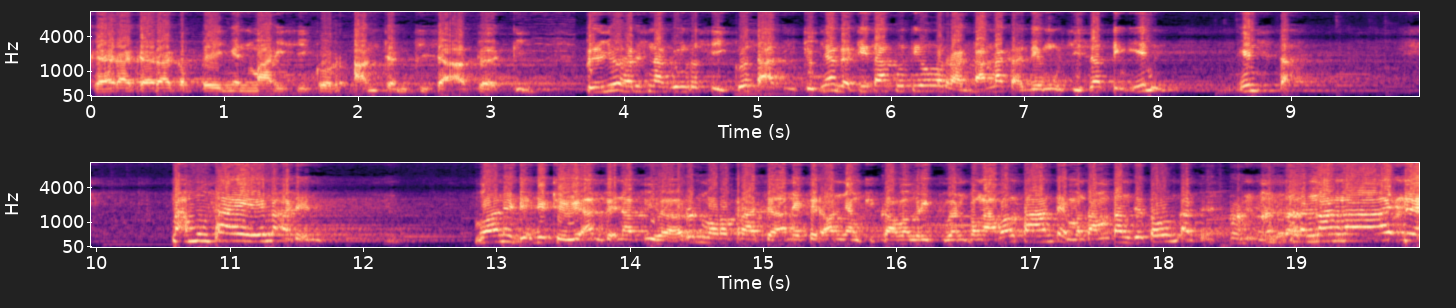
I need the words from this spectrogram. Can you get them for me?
Gara-gara kepengen marisi Quran dan bisa abadi, beliau harus nanggung resiko saat hidupnya nggak ditakuti orang karena gak ada mujizat yang in, instan. Nak Musa enak deh. Mana dia Dewi ambek Nabi Harun mau kerajaan Fir'aun yang dikawal ribuan pengawal santai mentang-mentang dia tahu tenang aja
